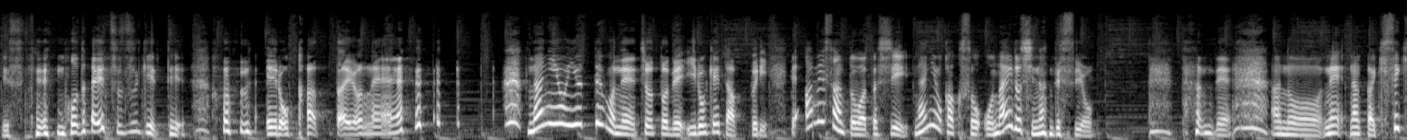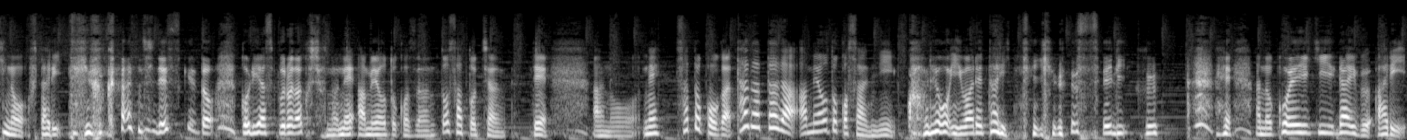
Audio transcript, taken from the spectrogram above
ですね。もだえ続けて、エロかったよね。何を言ってもね、ちょっとで色気たっぷり。で、アメさんと私、何を隠そう同い年なんですよ。なんで、あのね、なんか奇跡の二人 っていう感じですけど、ゴリアスプロダクションのね、雨男さんとさとちゃんで、あのね、さとこがただただ雨男さんにこれを言われたいっていうセリフ、えあの、声劇ライブあり、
